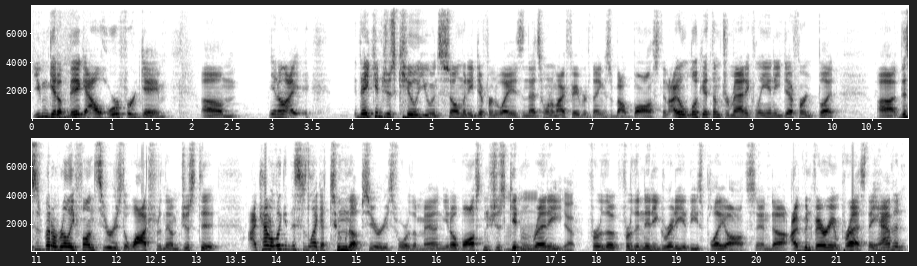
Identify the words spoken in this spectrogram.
You can get a big Al Horford game. Um, you know, I they can just kill you in so many different ways, and that's one of my favorite things about Boston. I don't look at them dramatically any different, but uh, this has been a really fun series to watch for them. Just to, I kind of look at this as like a tune-up series for them, man. You know, Boston's just getting ready Yep. for the for the nitty gritty of these playoffs, and uh, I've been very impressed. They haven't.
